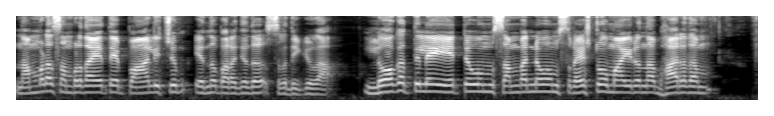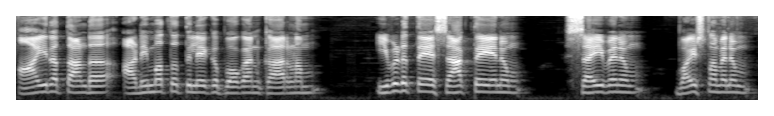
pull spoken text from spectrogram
നമ്മുടെ സമ്പ്രദായത്തെ പാലിച്ചും എന്ന് പറഞ്ഞത് ശ്രദ്ധിക്കുക. ലോകത്തിലെ ഏറ്റവും സമ്പന്നവും ശ്രേഷ്ഠവുമായിരുന്ന ഭാരതം ആയിരത്താണ്ട് അടിമത്തത്തിലേക്ക് പോകാൻ കാരണം ഇവിടുത്തെ ശാക്തേയനും ശൈവനും വൈഷ്ണവനും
